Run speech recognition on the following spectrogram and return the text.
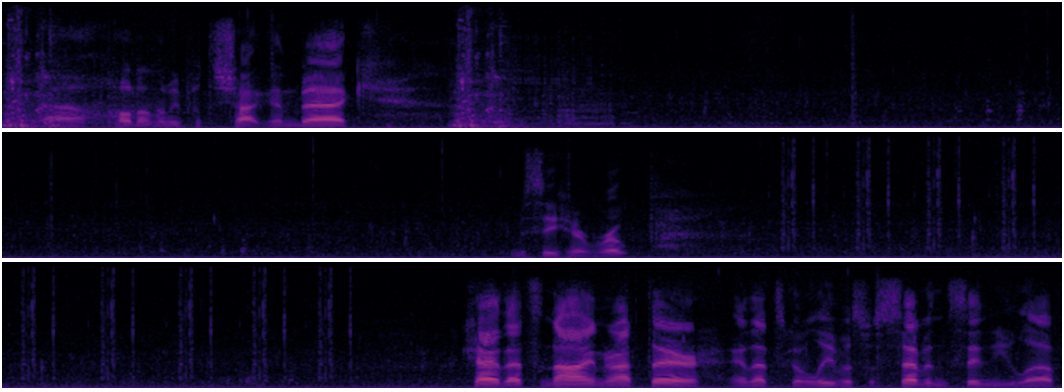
Uh, hold on, let me put the shotgun back. Let me see here, rope. Okay, that's nine right there, and that's going to leave us with seven sinew left.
